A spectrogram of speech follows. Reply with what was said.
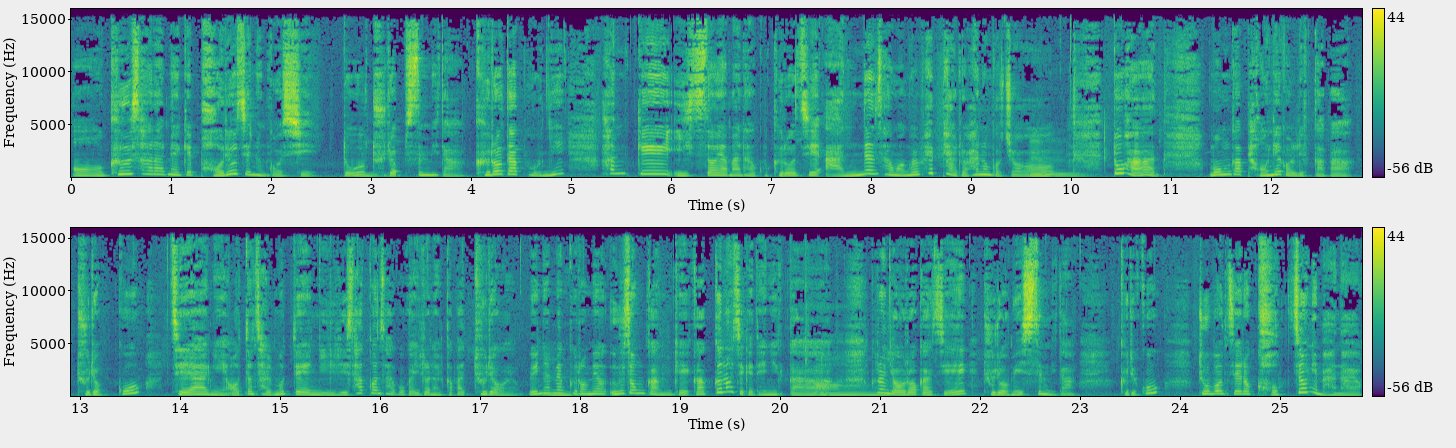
어, 그 사람에게 버려지는 것이 또 음. 두렵습니다. 그러다 보니 함께 있어야만 하고 그러지 않는 상황을 회피하려 하는 거죠. 음. 또한 뭔가 병에 걸릴까봐 두렵고 재앙이 어떤 잘못된 일이 사건 사고가 일어날까봐 두려워요. 왜냐하면 음. 그러면 의존 관계가 끊어지게 되니까 아. 그런 여러 가지의 두려움이 있습니다. 그리고 두 번째로 걱정이 많아요.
